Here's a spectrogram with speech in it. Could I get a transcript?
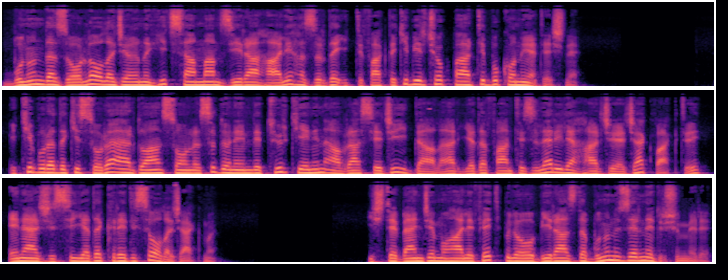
Bunun da zorlu olacağını hiç sanmam zira hali hazırda ittifaktaki birçok parti bu konuya teşne. İki buradaki soru Erdoğan sonrası dönemde Türkiye'nin Avrasyacı iddialar ya da fanteziler ile harcayacak vakti, enerjisi ya da kredisi olacak mı? İşte bence muhalefet bloğu biraz da bunun üzerine düşünmeli.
